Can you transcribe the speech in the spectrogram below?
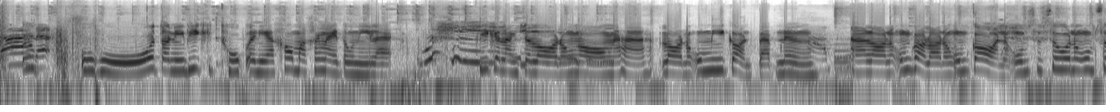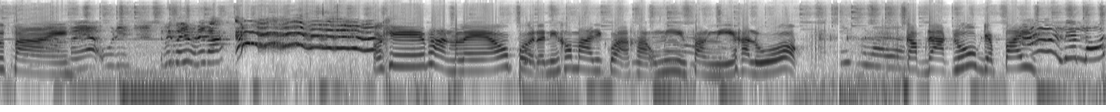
ได้แล้วโอ้โห ตอนนี้พี่ทุบอันเนี้ยเข้ามาข้างในตรงนี้แล้วพี่กำลังจะรอน้องๆนะคะ รอน้องอุ้มมี่ก่อนแป๊บหนึ่งอ่ารอน้องอุ้มก่อน รอน้องอุ้มก่อน น้องอุ้มสู้ๆ น้องอุ้มสู้ตาย ไหมอะอุ้ยดิจะไม่ไปอยู่ด้วยนะโอเคผ่านมาแล้ว เปิดอันนี้เข้ามาดีกว่าค่ะอุ้มมี่ฝั่งนี้ค่ะลูก นี่คืออะไรอะกับดักลูกอย่าไปเลื่อนรถ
